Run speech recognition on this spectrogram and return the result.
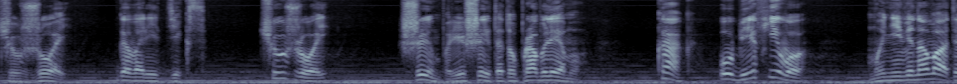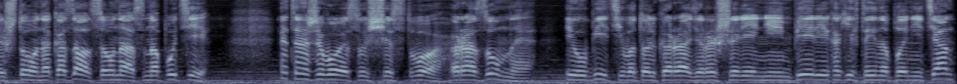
«Чужой», — говорит Дикс. «Чужой», Шимп решит эту проблему. Как? Убив его? Мы не виноваты, что он оказался у нас на пути. Это живое существо, разумное, и убить его только ради расширения империи каких-то инопланетян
